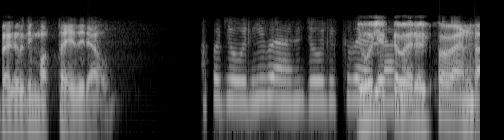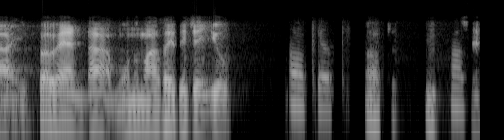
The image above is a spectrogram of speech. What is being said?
പ്രകൃതി മൊത്തം എതിരാവും. അപ്പൊ ജോലി ജോലിക്ക് ജോലിയൊക്കെ വരും. ഇപ്പൊ വേണ്ട. ഇപ്പൊ വേണ്ട. മൂന്ന് മാസം ഇത് ചെയ്യൂ. Okay okay. Okay. Okay.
